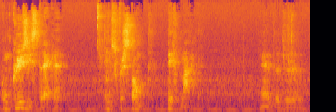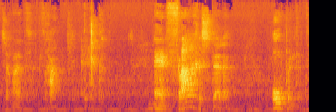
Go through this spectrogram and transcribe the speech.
conclusies trekken ons verstand dicht maakt. zeg maar, het, gaat dicht. En vragen stellen opent het.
